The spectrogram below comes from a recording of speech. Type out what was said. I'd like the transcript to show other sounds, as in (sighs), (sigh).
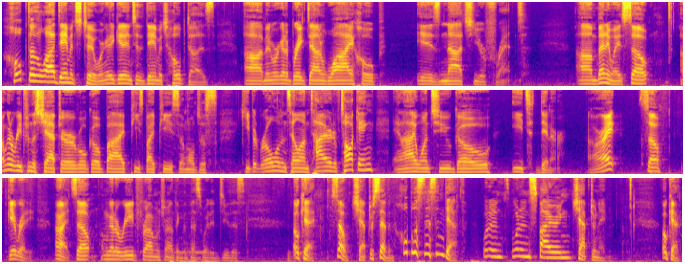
hope does a lot of damage too. We're going to get into the damage hope does, um, and we're going to break down why hope is not your friend. Um, but anyways, so I'm going to read from this chapter. We'll go by piece by piece, and we'll just keep it rolling until I'm tired of talking and I want to go eat dinner. All right, so get ready. All right, so I'm going to read from, I'm trying to think the best way to do this. Okay, so chapter 7 Hopelessness and Death. What an, what an inspiring chapter name. Okay,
